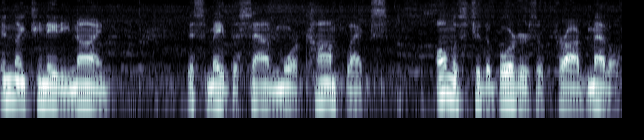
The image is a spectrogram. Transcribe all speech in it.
in 1989. This made the sound more complex, almost to the borders of prog metal.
